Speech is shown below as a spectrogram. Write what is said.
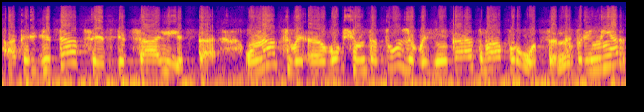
аккредитации специалиста, у нас, э, в общем-то, тоже возникают вопросы. Например,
